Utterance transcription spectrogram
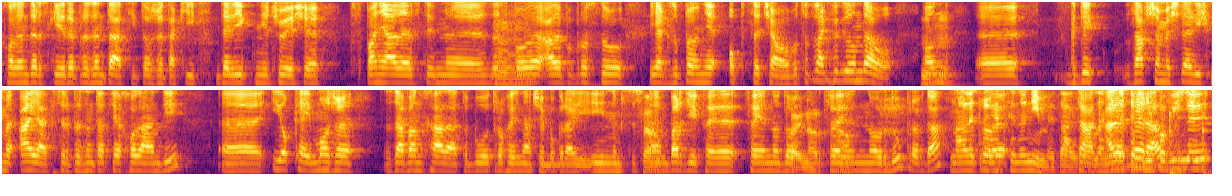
holenderskiej reprezentacji. To, że taki delikt nie czuje się wspaniale w tym e, zespole, ale po prostu jak zupełnie obce ciało, bo to tak wyglądało. On, e, gdy zawsze myśleliśmy Ajax, reprezentacja Holandii e, i okej, może za Van Hala to było trochę inaczej, bo grali innym systemem, Tak. bardziej Fe, Feyenoordo, Feyenoord, tak. Feyenoordu, prawda? No ale trochę Ale- synonimy, tak. Tak, dla ale teraz, powinni- gdy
